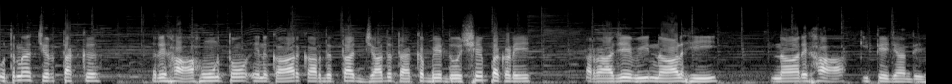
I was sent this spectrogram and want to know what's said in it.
ਉਤਨਾ ਚਿਰ ਤੱਕ ਰਿਹਾ ਹੋਣ ਤੋਂ ਇਨਕਾਰ ਕਰ ਦਿੱਤਾ, ਜਦ ਤੱਕ ਬੇਦੋਸ਼ੇ ਪਕੜੇ ਰਾਜੇ ਵੀ ਨਾਲ ਹੀ ਨਾ ਰਿਹਾ ਕੀਤੇ ਜਾਂਦੇ।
